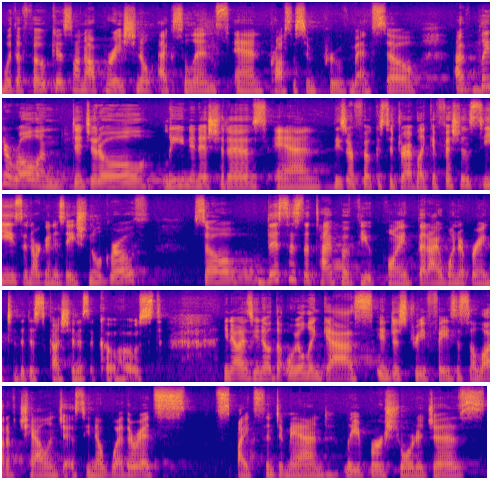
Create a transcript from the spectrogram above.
with a focus on operational excellence and process improvement. So, I've mm-hmm. played a role in digital lean initiatives, and these are focused to drive like efficiencies and organizational growth. So, this is the type of viewpoint that I want to bring to the discussion as a co host. You know, as you know, the oil and gas industry faces a lot of challenges, you know, whether it's spikes in demand, labor shortages,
